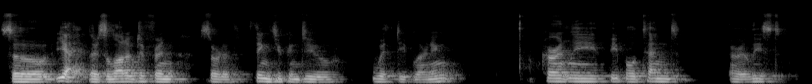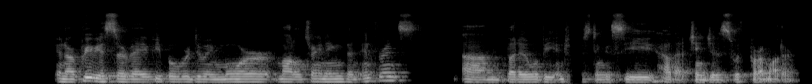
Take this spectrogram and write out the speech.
so yeah, there's a lot of different sort of things you can do with deep learning. Currently, people tend, or at least in our previous survey, people were doing more model training than inference, um, but it will be interesting to see how that changes with Perlmutter.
